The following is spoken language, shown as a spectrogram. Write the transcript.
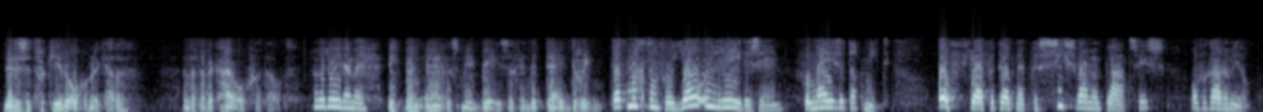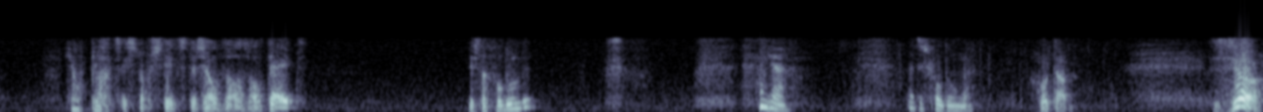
Dit is het verkeerde ogenblik, Heather. En dat heb ik haar ook verteld. maar wat doe je daarmee? Ik ben ergens mee bezig en de tijd dringt. Dat mag dan voor jou een reden zijn. Voor mij is het dat niet. Of jij vertelt mij precies waar mijn plaats is, of ik hou ermee op. Jouw plaats is nog steeds dezelfde als altijd. Is dat voldoende? Ja, dat is voldoende. Goed dan. Zo,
